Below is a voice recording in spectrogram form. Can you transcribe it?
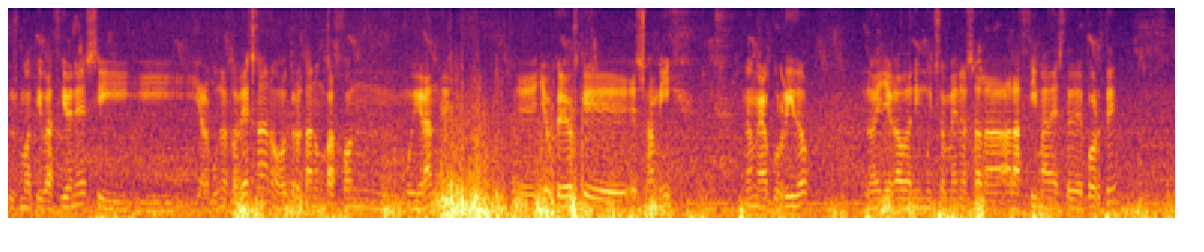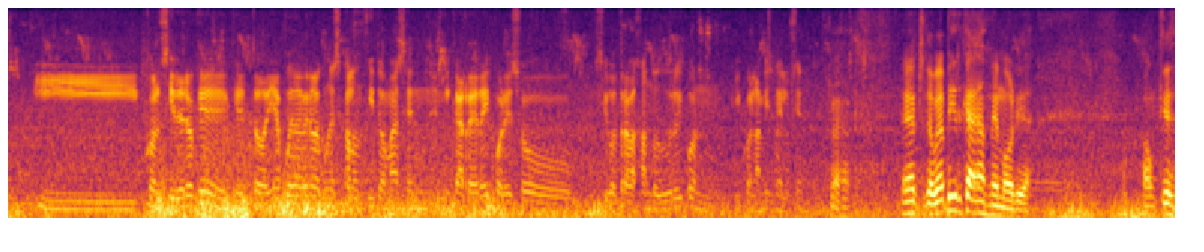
sus motivaciones y, y, y, algunos lo dejan o otros dan un bajón muy grande. Eh, yo creo que eso a mí no me ha ocurrido, no he llegado ni mucho menos a la, a la cima de este deporte y considero que, que, todavía puede haber algún escaloncito más en, en, mi carrera y por eso sigo trabajando duro y con, y con la misma ilusión. Eh, te voy a pedir que hagas memoria, aunque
